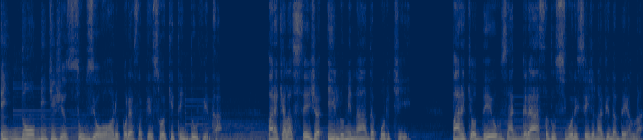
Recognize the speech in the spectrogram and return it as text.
em nome de Jesus, eu oro por essa pessoa que tem dúvida, para que ela seja iluminada por ti, para que, ó oh Deus, a graça do Senhor esteja na vida dela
